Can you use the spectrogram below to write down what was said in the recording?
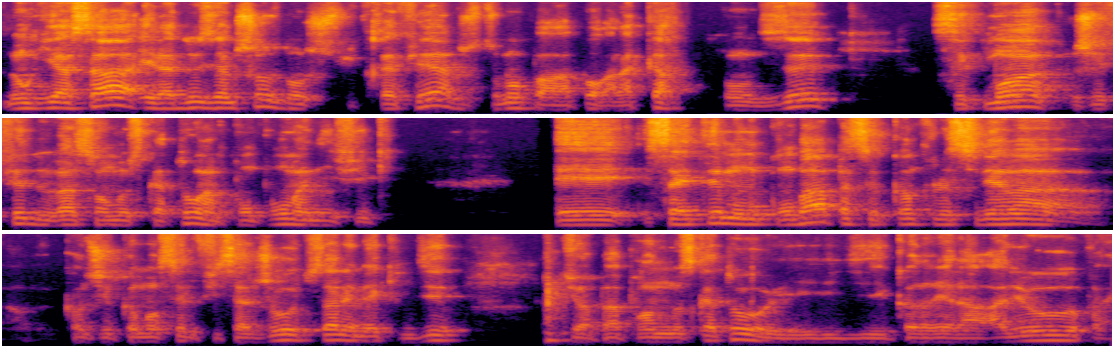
Donc, il y a ça. Et la deuxième chose dont je suis très fier, justement, par rapport à la carte qu'on disait, c'est que moi, j'ai fait de Vincent Moscato un pompon magnifique. Et ça a été mon combat parce que quand le cinéma quand j'ai commencé le fils à Joe, tout ça, les mecs ils me disaient Tu vas pas prendre Moscato. Il dit des conneries à la radio. Enfin,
